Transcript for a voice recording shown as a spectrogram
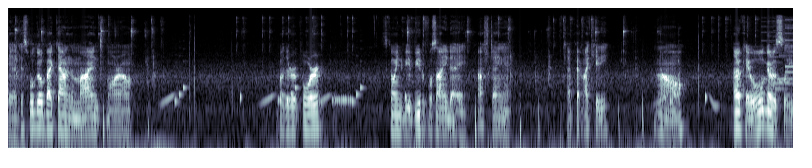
Okay, I guess we'll go back down in the mine tomorrow. Weather report. It's going to be a beautiful sunny day. Gosh dang it. Can I pet my kitty? Oh. Okay, well we'll go to sleep.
